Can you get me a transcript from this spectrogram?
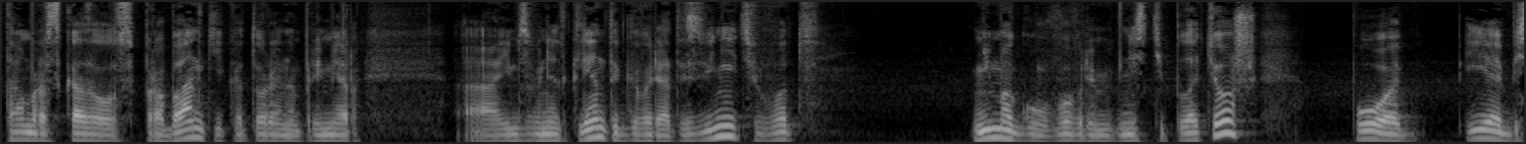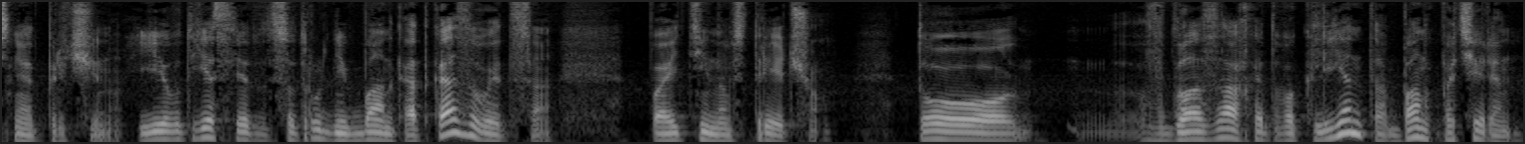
там рассказывалось про банки, которые, например, а, им звонят клиенты и говорят, извините, вот не могу вовремя внести платеж по и объясняют причину. И вот если этот сотрудник банка отказывается пойти навстречу, то в глазах этого клиента банк потерян.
